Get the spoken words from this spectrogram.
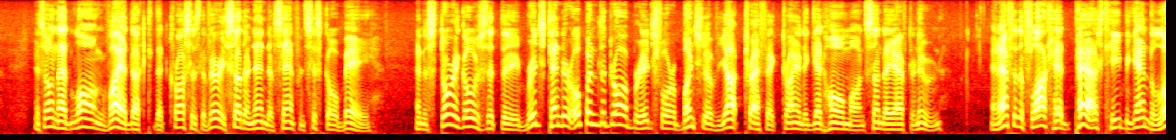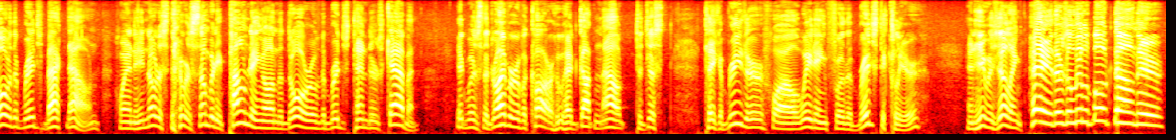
It's on that long viaduct that crosses the very southern end of San Francisco Bay. And the story goes that the bridge tender opened the drawbridge for a bunch of yacht traffic trying to get home on Sunday afternoon. And after the flock had passed, he began to lower the bridge back down when he noticed there was somebody pounding on the door of the bridge tender's cabin. It was the driver of a car who had gotten out to just take a breather while waiting for the bridge to clear, and he was yelling, Hey, there's a little boat down there!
